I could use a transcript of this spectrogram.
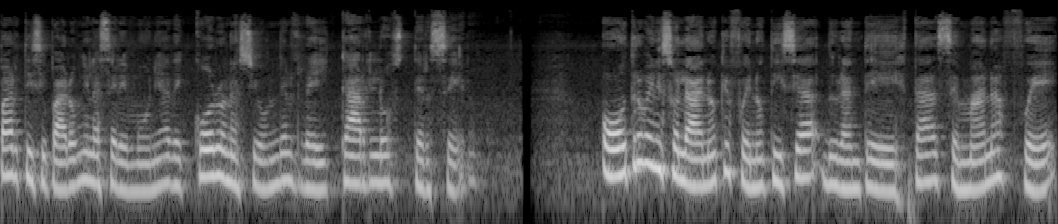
participaron en la ceremonia de coronación del rey Carlos III. Otro venezolano que fue noticia durante esta semana fue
